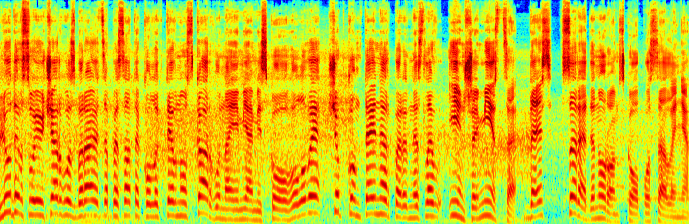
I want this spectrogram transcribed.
Люди в свою чергу збираються писати колективну скаргу на ім'я міського голови, щоб контейнер перенесли в інше місце, десь всередину ромського поселення.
